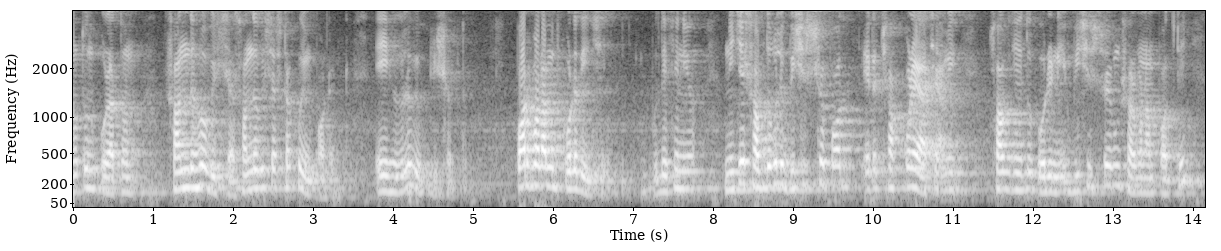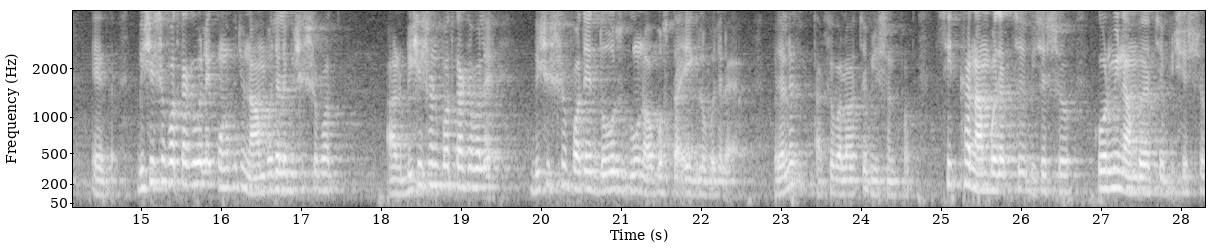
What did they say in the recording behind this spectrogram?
নতুন, পুরাতন, সন্দেহ, বিশ্বাস, সন্দেহ, বিশ্বাসটা খুব ইম্পর্টেন্ট এই হয়ে গেলো বিপরীত শব্দ পরপর আমি করে দিয়েছি। দেখে নিও, নিচের শব্দগুলি বিশেষ্য পদ, এটা ছক করে আছে, আমি ছক যেহেতু করিনি বিশেষ্য এবং সর্বনাম পদটি বিশেষ্য পদ কাকে বলে? কোনো কিছু নাম বোঝালে বিশেষ্য পদ, আর বিশেষণ পদ কাকে বলে? বিশেষ্য পদের দোষ, গুণ, অবস্থা এইগুলো বোঝালে বোঝালে তাকে বলা হচ্ছে বিশেষণ পদ। শিক্ষা নাম বোঝাচ্ছে বিশেষ্য, কর্মী নাম বোঝাচ্ছে বিশেষ্য,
